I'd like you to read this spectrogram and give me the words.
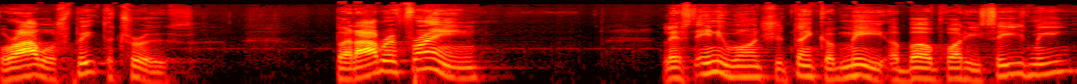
for I will speak the truth. But I refrain lest anyone should think of me above what he sees me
